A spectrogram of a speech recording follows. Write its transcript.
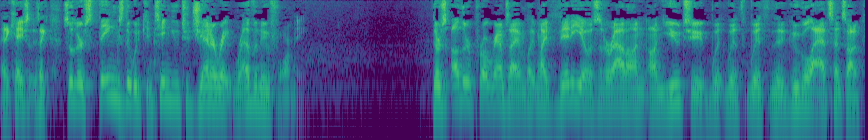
and occasionally it's like, so there's things that would continue to generate revenue for me. There's other programs I have, like my videos that are out on, on YouTube with, with, with the Google AdSense on them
